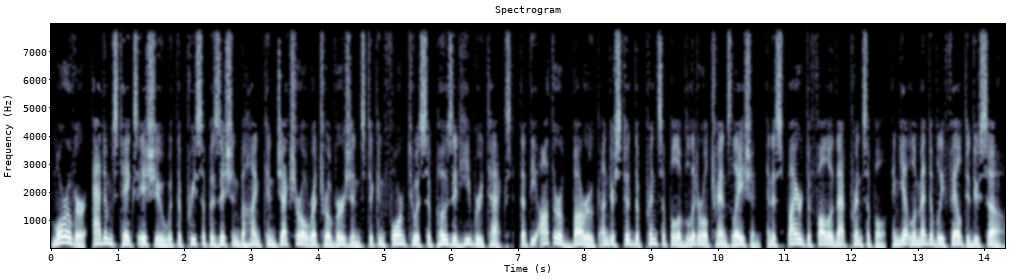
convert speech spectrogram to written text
Moreover, Adams takes issue with the presupposition behind conjectural retroversions to conform to a supposed Hebrew text, that the author of Baruch understood the principle of literal translation, and aspired to follow that principle, and yet lamentably failed to do so.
